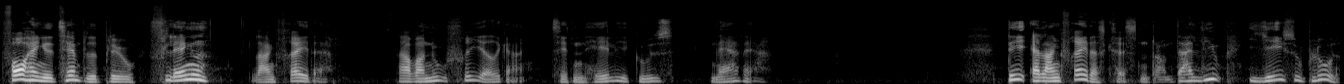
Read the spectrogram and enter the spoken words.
Forhænget i templet blev flænget lang fredag. Der var nu fri adgang til den hellige Guds nærvær. Det er langfredagskristendom. Der er liv i Jesu blod.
